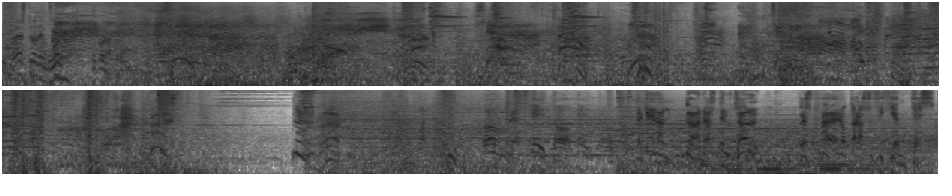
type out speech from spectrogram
El rastro de muerte te. ¡Hombre, quieto! quedan ganas de luchar? Espero que lo suficientes.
